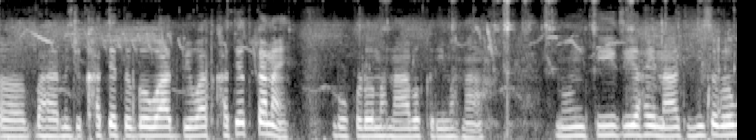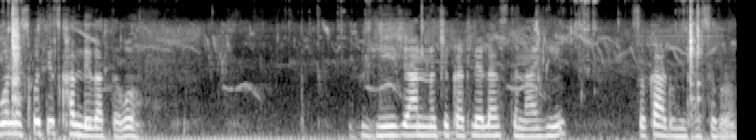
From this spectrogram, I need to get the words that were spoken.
बाहेर म्हणजे खात्यात गवात बिवात खात्यात का नाही? बोकडं म्हणा बकरी म्हणा. मग ती जी आहे ना ती ही सगळं वनस्पतीच खाल्ले जातं व. ही जे अन्न चिकटलेलं असतं ना ही असं काढून घ्या सगळं.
